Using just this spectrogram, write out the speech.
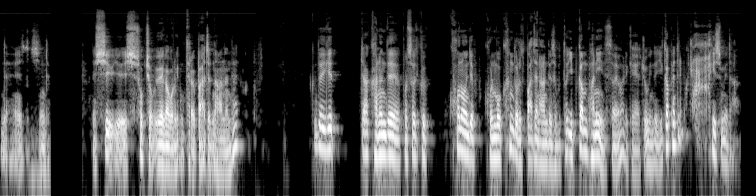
네, 시, 속초 외곽으로 들어 빠져나왔는데, 근데 이게 딱 가는데 벌써 그 코너 이제 골목 큰 도로 빠져나가는 데서부터 입간판이 있어요. 이렇게 쭉 있는데 입간판들이 막 쫙 있습니다.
